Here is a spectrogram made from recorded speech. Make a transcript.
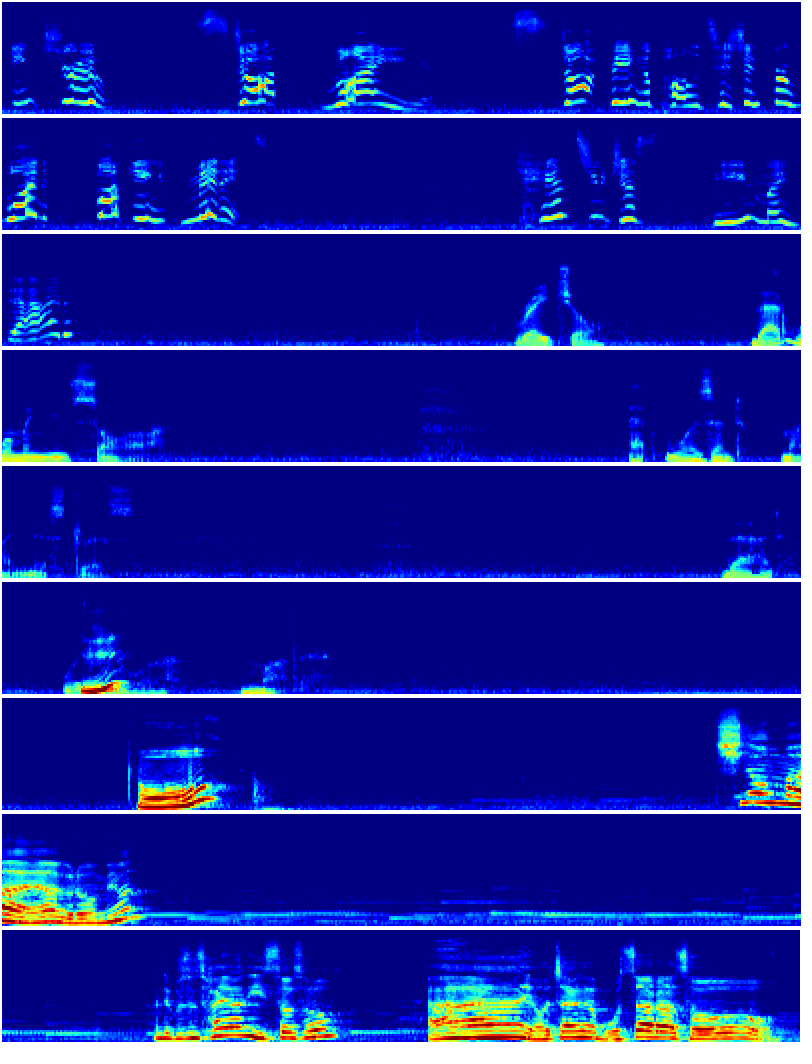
fucking truth? Stop lying. Stop being a politician for one fucking minute. Can't you just be my dad? Rachel, that woman you saw, that wasn't my mistress. That was Hmm? your mother. 어? 친엄마야 그러면? 근데 무슨 사연이 있어서 아 여자가 못 살아서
